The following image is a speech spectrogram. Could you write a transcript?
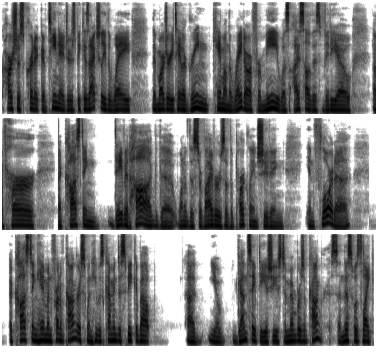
harshest critic of teenagers because actually, the way that Marjorie Taylor Greene came on the radar for me was I saw this video of her accosting David Hogg, the one of the survivors of the Parkland shooting in Florida, accosting him in front of Congress when he was coming to speak about uh, you know, gun safety issues to members of Congress. And this was like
